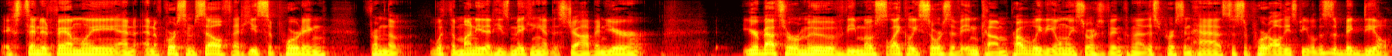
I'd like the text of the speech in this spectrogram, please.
extended family, and, and of course himself that he's supporting from the with the money that he's making at this job and you're you're about to remove the most likely source of income, probably the only source of income that this person has to support all these people. This is a big deal.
